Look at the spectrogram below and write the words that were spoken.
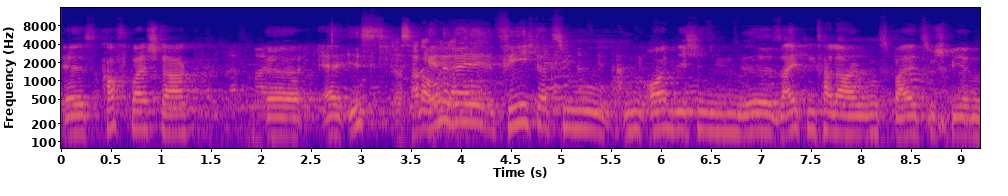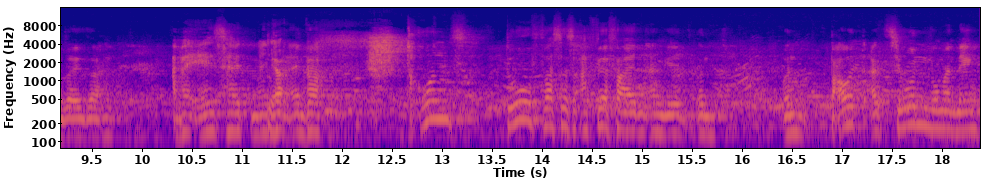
Er ist kopfballstark, äh, er ist Das hat er heute generell fähig dazu, einen ordentlichen äh, Seitenverlagerungsball zu spielen und solche Sachen. Aber er ist halt manchmal Ja. einfach strunzdoof, was das Abwehrverhalten angeht und, und baut Aktionen, wo man denkt,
